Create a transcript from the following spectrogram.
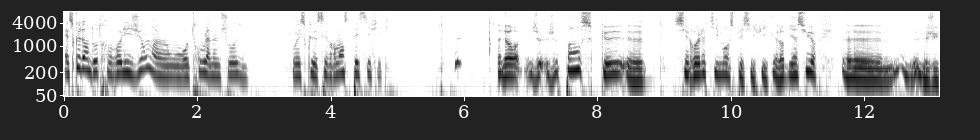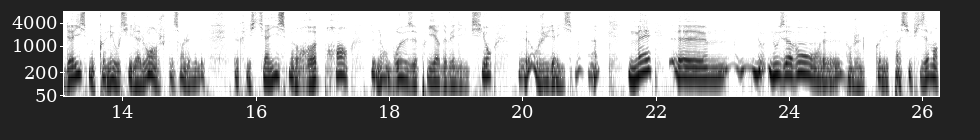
est-ce que dans d'autres religions, euh, on retrouve la même chose? Ou est-ce que c'est vraiment spécifique? Alors, je, pense que euh, c'est relativement spécifique. Alors, bien sûr, euh, le, judaïsme connaît aussi la louange. De toute façon, le, christianisme reprend de nombreuses prières de bénédiction euh, au judaïsme. hein. Mais nous, nous avons, bon, je ne connais pas suffisamment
